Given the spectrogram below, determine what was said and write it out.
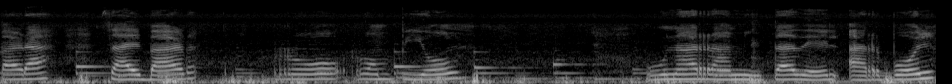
para salvar, ro, rompió una ramita del árbol,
